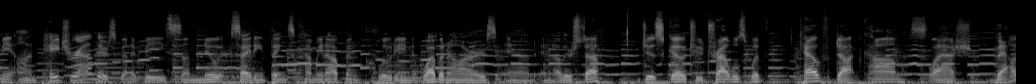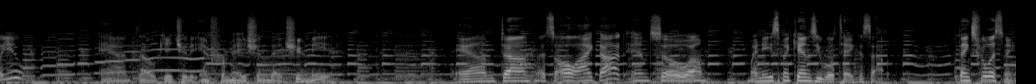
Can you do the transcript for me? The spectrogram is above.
me on Patreon. There's going to be some new exciting things coming up, including webinars and, and other stuff. Just go to travelswithkev.com slash value, and that'll get you the information that you need. And uh, that's all I got. And so um, my niece Mackenzie will take us out. Thanks for listening.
